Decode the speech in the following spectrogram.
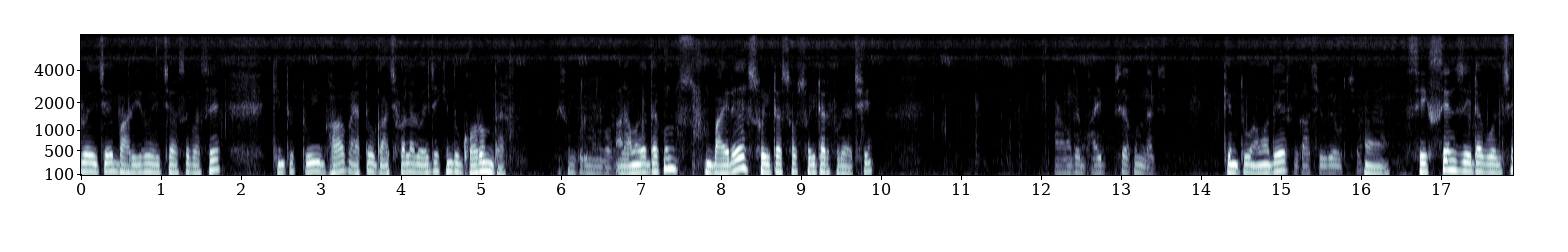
রয়েছে বাড়ি রয়েছে আশেপাশে কিন্তু তুই ভাব এত গাছপালা রয়েছে কিন্তু গরম দেখ। ভীষণ পরিমাণে গরম। আর আমাদের দেখুন বাইরে সোয়েটার সব সোয়েটার পরে আছি। আর আমাদের ভাইব সেরকম লাগছে। কিন্তু আমাদের গা শিউরে উঠছে। হ্যাঁ সিক্স সেন্স যেটা বলছে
